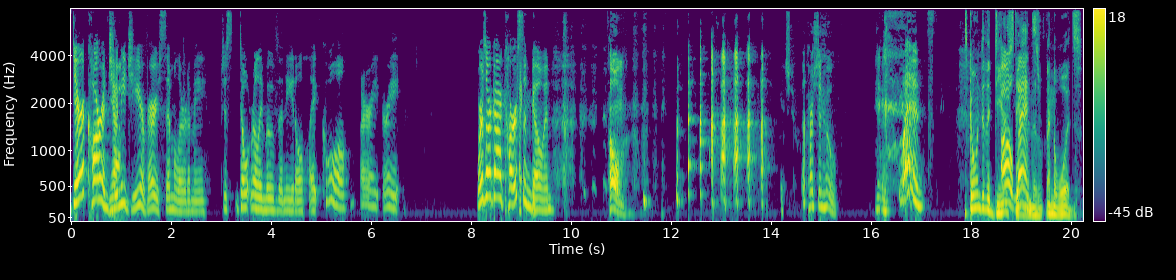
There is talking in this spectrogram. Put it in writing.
Derek Carr and Jimmy yeah. G are very similar to me. Just don't really move the needle. Like, cool. All right, great. Where's our guy Carson going? Home. Carson who? Wentz. He's going to the deer oh, stand in, in, the woods.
